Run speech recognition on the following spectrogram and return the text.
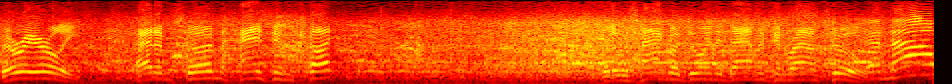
Very early. Had him Stun has him cut. But it was Hagler doing the damage in round two. And now,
